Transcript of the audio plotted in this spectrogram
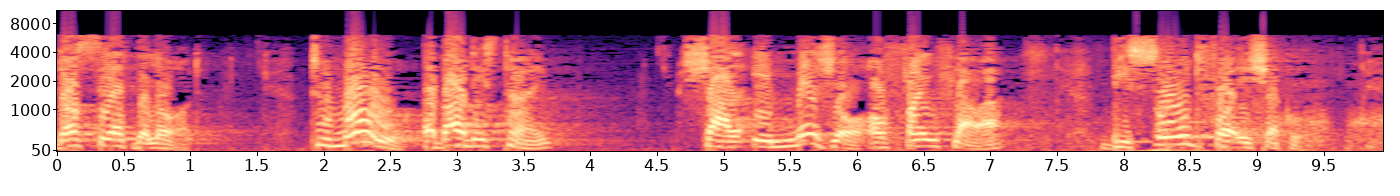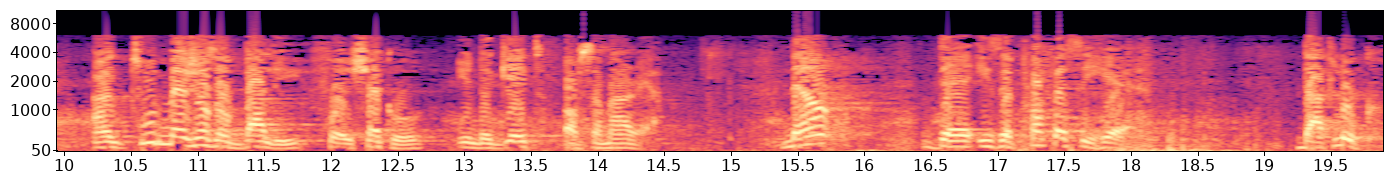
Thus saith the Lord, Tomorrow about this time shall a measure of fine flour be sold for a shekel, and two measures of barley for a shekel in the gate of Samaria. Now, there is a prophecy here that look,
